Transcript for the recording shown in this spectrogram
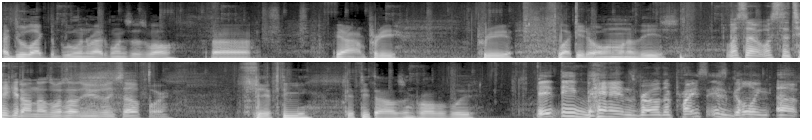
I do like the blue and red ones as well. Uh, yeah, I'm pretty, pretty lucky to own one of these. What's the what's the ticket on those? What do those usually sell for? 50, 50,000 probably. 50 bands, bro. The price is going up.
